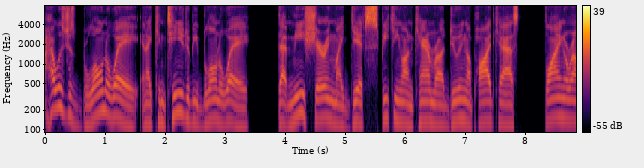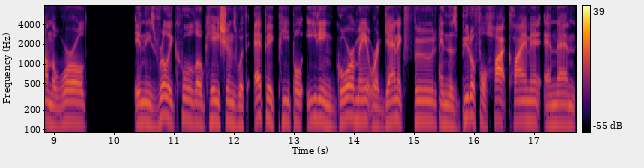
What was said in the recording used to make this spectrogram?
I was just blown away, and I continue to be blown away that me sharing my gifts, speaking on camera, doing a podcast, flying around the world in these really cool locations with epic people eating gourmet organic food in this beautiful hot climate, and then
